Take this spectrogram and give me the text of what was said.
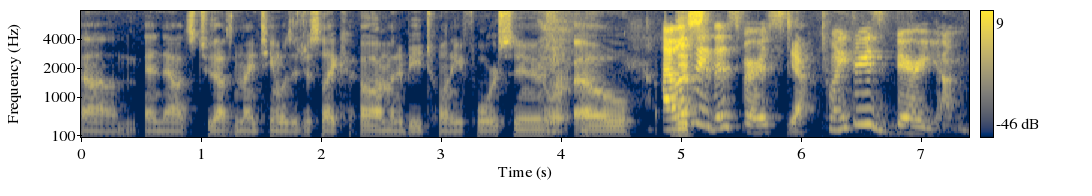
Um, and now it's 2019. Was it just like, oh, I'm gonna be 24 soon, or oh, I will say this first. Yeah. 23 is very young.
